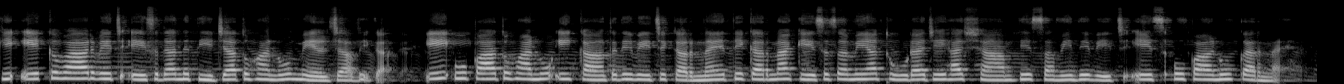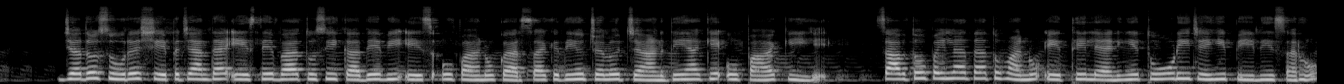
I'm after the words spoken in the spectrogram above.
ਕਿ ਇੱਕ ਵਾਰ ਵਿੱਚ ਇਸ ਦਾ ਨਤੀਜਾ ਤੁਹਾਨੂੰ ਮਿਲ ਜਾਵੇਗਾ। ਇਹ ਉਪਾਅ ਤੁਹਾਨੂੰ ਇਕਾਂਤ ਦੇ ਵਿੱਚ ਕਰਨਾ ਹੈ ਤੇ ਕਰਨਾ ਕਿਸ ਸਮੇਂ ਆ? ਥੋੜਾ ਜਿਹਾ ਸ਼ਾਮ ਦੇ ਸਮੇਂ ਦੇ ਵਿੱਚ ਇਸ ਉਪਾਅ ਨੂੰ ਕਰਨਾ ਹੈ। ਜਦੋਂ ਸੂਰਜ ਛਿਪ ਜਾਂਦਾ ਇਸ ਦੇ ਬਾਅਦ ਤੁਸੀਂ ਕਦੇ ਵੀ ਇਸ ਉਪਾਅ ਨੂੰ ਕਰ ਸਕਦੇ ਹੋ। ਚਲੋ ਜਾਣਦੇ ਹਾਂ ਕਿ ਉਪਾਅ ਕੀ ਹੈ। ਸਭ ਤੋਂ ਪਹਿਲਾਂ ਤਾਂ ਤੁਹਾਨੂੰ ਇੱਥੇ ਲੈਣੀ ਹੈ ਥੋੜੀ ਜਿਹੀ ਪੀਲੀ ਸਰੋਂ।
